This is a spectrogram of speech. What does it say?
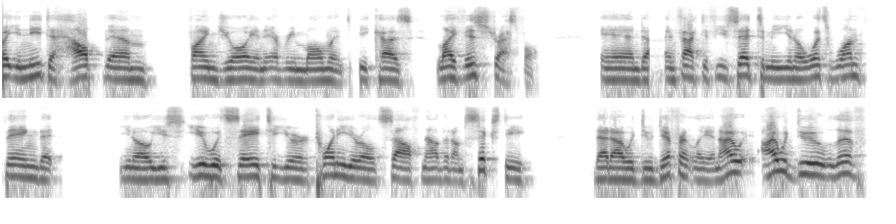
But you need to help them find joy in every moment because life is stressful. And uh, in fact, if you said to me, you know, what's one thing that, you know, you, you would say to your 20 year old self now that I'm 60, that I would do differently. And I, w- I would do live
